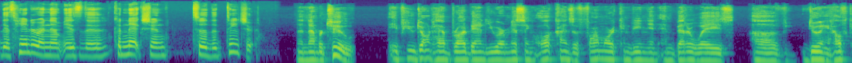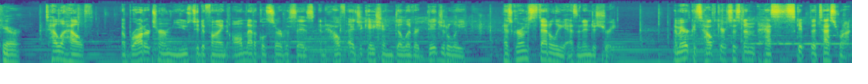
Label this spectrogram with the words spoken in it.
that's hindering them is the connection to the teacher. And number two, if you don't have broadband, you are missing all kinds of far more convenient and better ways of doing healthcare. Telehealth a broader term used to define all medical services and health education delivered digitally, has grown steadily as an industry. America's healthcare system has skipped the test run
